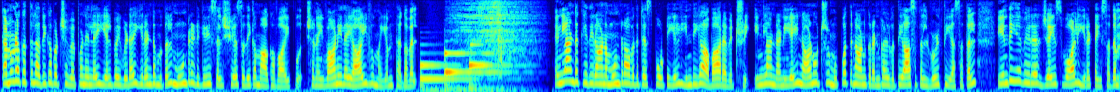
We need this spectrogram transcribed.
தமிழகத்தில் அதிகபட்ச வெப்பநிலை இயல்பை விட இரண்டு முதல் மூன்று டிகிரி செல்சியஸ் அதிகமாக வாய்ப்பு. சென்னை வானிலை ஆய்வு மையம் தகவல். இங்கிலாந்துக்கு எதிரான மூன்றாவது டெஸ்ட் போட்டியில் இந்தியா அபார வெற்றி. இங்கிலாந்து அணியை நானூற்று முப்பத்து நான்கு ரன்கள் வித்தியாசத்தில் வீழ்த்தி அசத்தல். இந்திய வீரர் ஜெய்ஸ்வால் இரட்டை சதம்.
